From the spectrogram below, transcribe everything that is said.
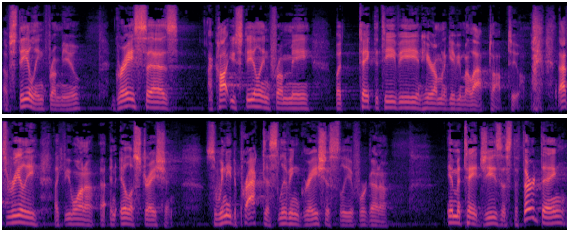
of stealing from you. Grace says, I caught you stealing from me, but take the TV and here I'm going to give you my laptop too. That's really like if you want a, an illustration. So we need to practice living graciously if we're going to imitate Jesus. The third thing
